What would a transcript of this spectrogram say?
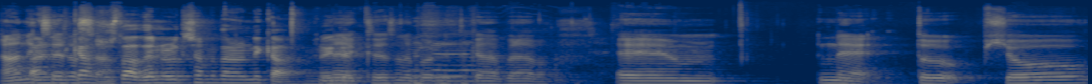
Α, ναι, ξέχασα. σωστά, δεν ρωτήσαμε τα αρνητικά. Ναι, ξέχασα να πω αρνητικά, μπράβο. ναι, το πιο...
